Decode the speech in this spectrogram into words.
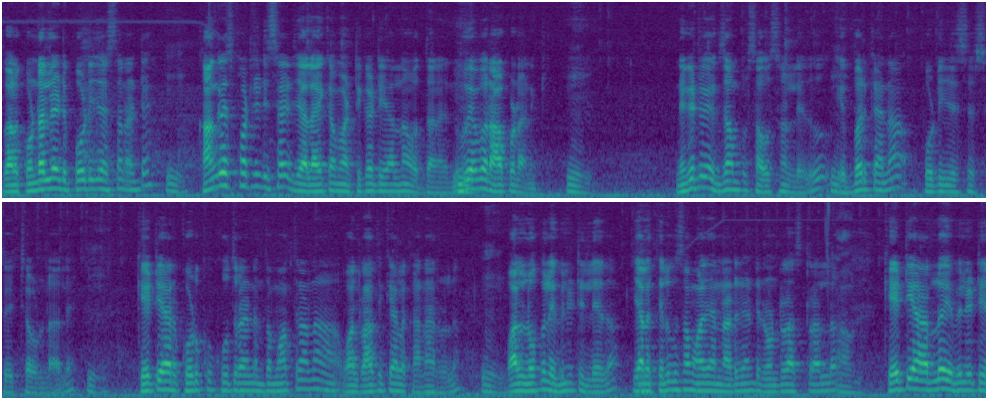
ఇవాళ కొండలరెడ్డి పోటీ చేస్తానంటే కాంగ్రెస్ పార్టీ డిసైడ్ చేయాలి. ఐకమా టికెట్ ఇవ్వాలన్నా వద్దానని నువ్వెవరు ఆపడానికి? నెగటివ్ ఎగ్జాంపుల్స్ అవసరం లేదు. ఎవరికైనా పోటీ చేసే స్వేచ్ఛ ఉండాలి. కేటీఆర్ కొడుకు కూతురు అయినంత మాత్రాన వాళ్ళ రాజకీయాలకు అనర్హులు. వాళ్ళ లోపల ఎబిలిటీ లేదా? ఇలా తెలుగు సమాజాన్ని అడగండి రెండు రాష్ట్రాల్లో. కేటీఆర్లో ఎబిలిటీ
